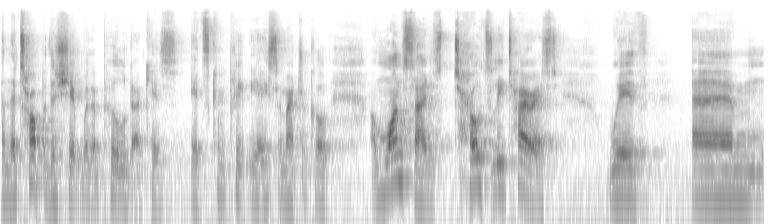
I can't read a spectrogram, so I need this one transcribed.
and the top of the ship where the pool deck is, it's completely asymmetrical. On one side, it's totally terraced with um,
